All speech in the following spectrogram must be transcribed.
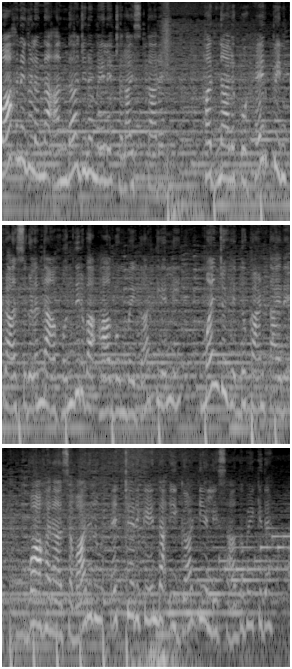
ವಾಹನಗಳನ್ನ ಅಂದಾಜಿನ ಮೇಲೆ ಚಲಾಯಿಸುತ್ತಾರೆ. ಹದಿನಾಲ್ಕು ಹೇರ್ ಪಿನ್ ಕ್ರಾಸ್ಗಳನ್ನ ಹೊಂದಿರುವ ಆ ಗೊಂಬೆ ಘಾಟಿಯಲ್ಲಿ ಮಂಜು ಎದ್ದು ಕಾಣ್ತಾ ಇದೆ. ವಾಹನ ಸವಾರರು ಎಚ್ಚರಿಕೆಯಿಂದ ಈ ಘಾಟಿಯಲ್ಲಿ ಸಾಗಬೇಕಿದೆ.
